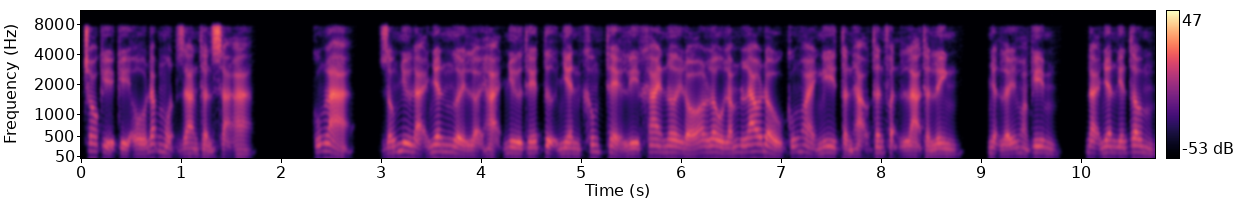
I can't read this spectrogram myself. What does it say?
cho kỳ kỳ ổ đắp một gian thần xạ. Cũng là, giống như đại nhân người lợi hại như thế tự nhiên không thể ly khai nơi đó lâu lắm lao đầu cũng hoài nghi tần hạo thân phận là thần linh, nhận lấy Hoàng Kim, đại nhân yên tâm,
